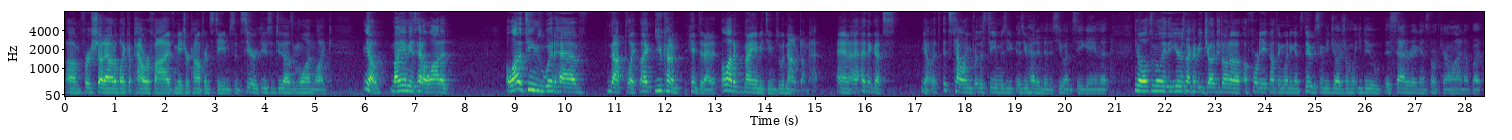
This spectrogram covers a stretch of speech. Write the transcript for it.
Um, first shutout of, like, a Power 5 major conference team since Syracuse in 2001. Like, you know, Miami has had a lot of a lot of teams would have not played. Like you kind of hinted at it. A lot of Miami teams would not have done that, and I, I think that's you know it's, it's telling for this team as you as you head into this UNC game that you know ultimately the year is not going to be judged on a, a forty eight nothing win against Duke. It's going to be judged on what you do this Saturday against North Carolina. But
